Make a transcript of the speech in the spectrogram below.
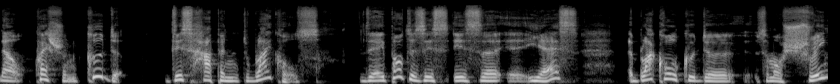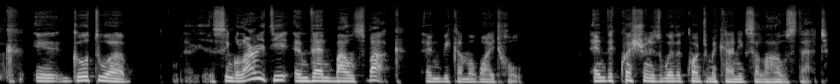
Now, question, could this happen to black holes? The hypothesis is uh, yes, a black hole could uh, somehow shrink, uh, go to a singularity, and then bounce back and become a white hole. And the question is whether quantum mechanics allows that.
